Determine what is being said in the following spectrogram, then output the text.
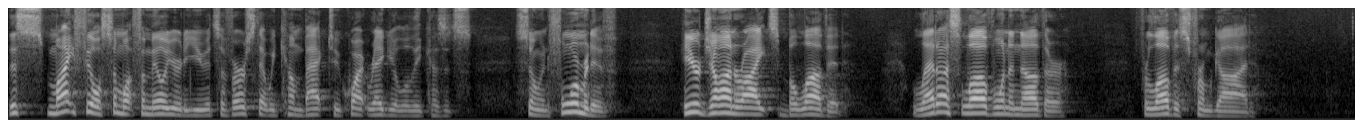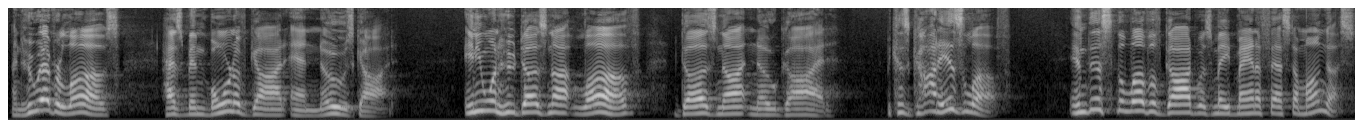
This might feel somewhat familiar to you. It's a verse that we come back to quite regularly because it's so informative. Here, John writes, Beloved, let us love one another, for love is from God. And whoever loves has been born of God and knows God. Anyone who does not love does not know God, because God is love. In this, the love of God was made manifest among us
